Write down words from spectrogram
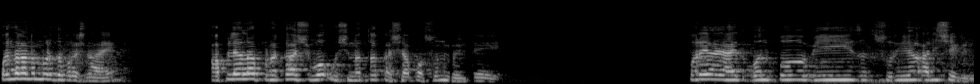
पंधरा नंबरचा प्रश्न आहे. आपल्याला प्रकाश व उष्णता कशापासून मिळते? पर्याय आहेत बल्ब वीज सूर्य आणि शेगडी.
